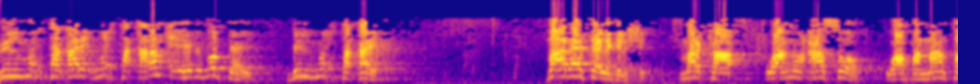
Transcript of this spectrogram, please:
Bilmuxtaqari muxtaqaran ay aheed ma og tahay bilmuxtaqari bacdaasaa la gelshay. Marka waa noocaasoo waa bannaanta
